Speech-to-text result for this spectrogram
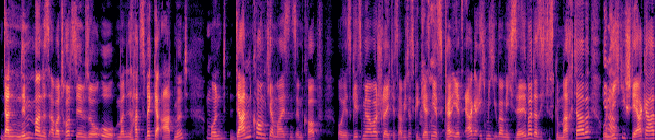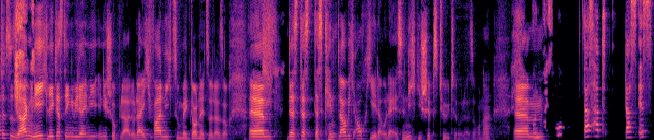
Dann nimmt man es aber trotzdem so, oh, man hat es weggeatmet. Mhm. Und dann kommt ja meistens im Kopf, oh, jetzt geht es mir aber schlecht, jetzt habe ich das gegessen, jetzt, kann, jetzt ärgere ich mich über mich selber, dass ich das gemacht habe und Genau. nicht die Stärke hatte zu sagen, nee, ich lege das Ding wieder in die, in die Schublade oder ich fahre nicht zu McDonalds oder so. Ähm, das, das, das kennt, glaube ich, auch jeder oder esse nicht die Chipstüte oder so. Ne? Ähm, Und weißt du, das hat, das ist,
